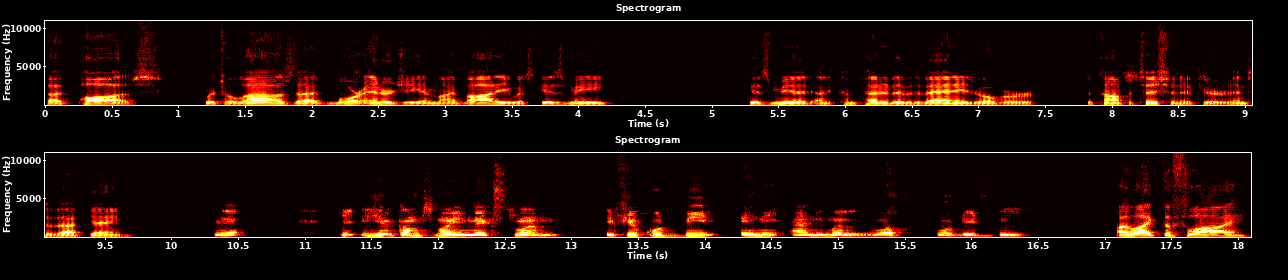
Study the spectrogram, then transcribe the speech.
That pause, which allows that more energy in my body, which gives me gives me a, a competitive advantage over the competition if you're into that game. Yeah. Here comes my next one. If you could be any animal, what would it be? I like to fly.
